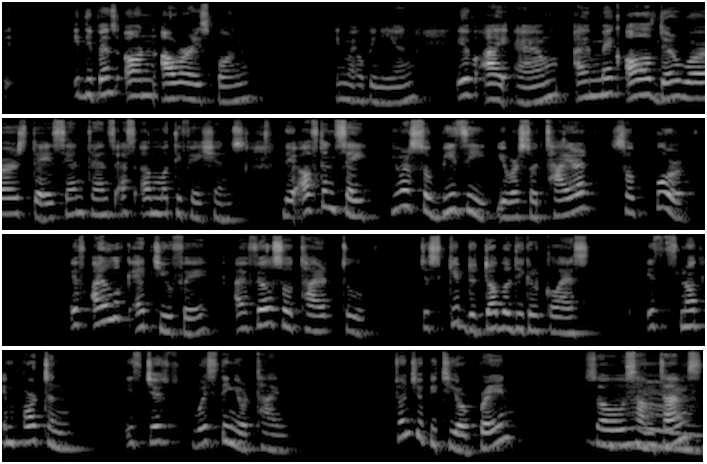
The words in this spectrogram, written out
it, it depends on our response. In my opinion, if I am, I make all of their words, their sentence as a motivations. They often say, "You are so busy. You are so tired, so poor." If I look at you, Faye, I feel so tired too. Just skip the double degree class. It's not important. It's just wasting your time. Don't you pity your brain? So hmm. sometimes,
